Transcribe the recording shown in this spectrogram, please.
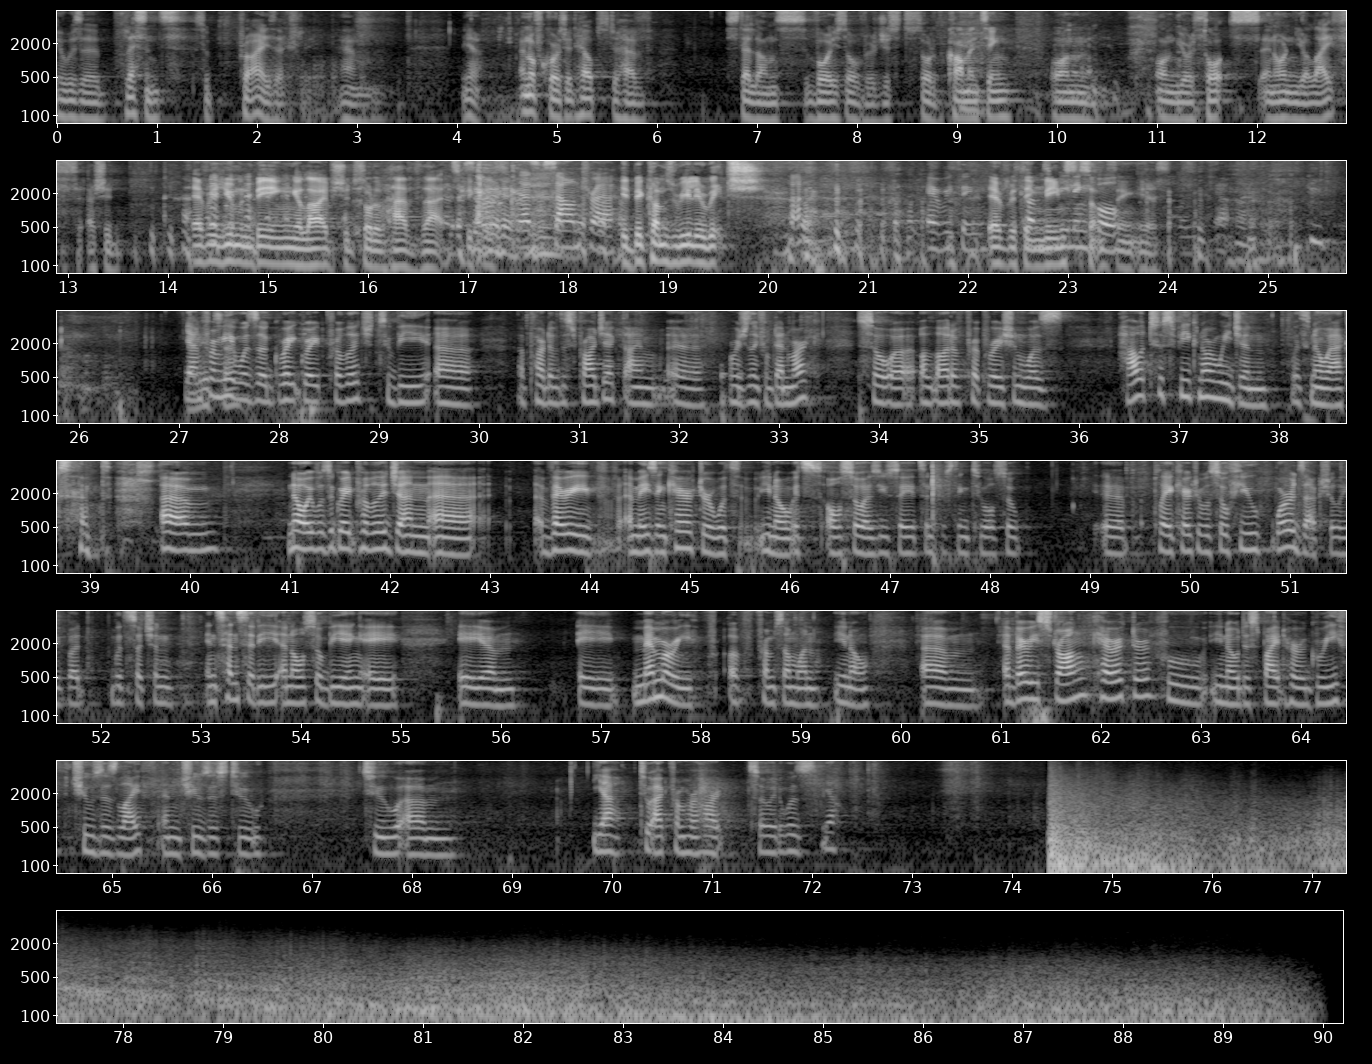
it was a pleasant surprise actually. Um, yeah, and of course it helps to have Stellan's voiceover, just sort of commenting on on your thoughts and on your life. I should every human being alive should sort of have that because That's a soundtrack. it becomes really rich. Everything. Everything means meaningful. something. Yes. Yeah, and for me, it was a great, great privilege to be uh, a part of this project. I'm uh, originally from Denmark, so uh, a lot of preparation was how to speak Norwegian with no accent. um, no, it was a great privilege and uh, a very amazing character. With you know, it's also as you say, it's interesting to also uh, play a character with so few words actually, but with such an intensity and also being a a um, a memory of from someone, you know, um, a very strong character who, you know, despite her grief, chooses life and chooses to to um, yeah to act from her heart. So it was yeah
